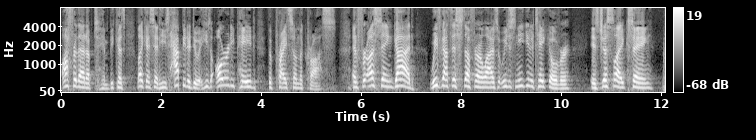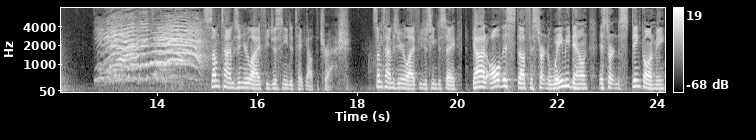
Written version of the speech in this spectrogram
Offer that up to Him because, like I said, He's happy to do it. He's already paid the price on the cross. And for us saying, God, we've got this stuff in our lives that we just need you to take over, is just like saying, Sometimes in your life, you just need to take out the trash. Sometimes in your life, you just need to say, God, all this stuff is starting to weigh me down, it's starting to stink on me,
